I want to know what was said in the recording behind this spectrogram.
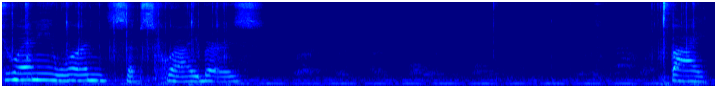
21 subscribers. Bye.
